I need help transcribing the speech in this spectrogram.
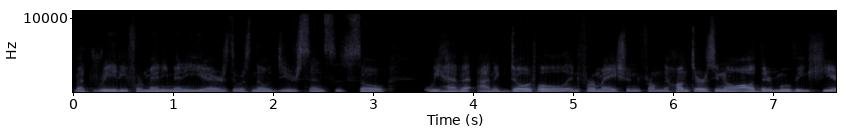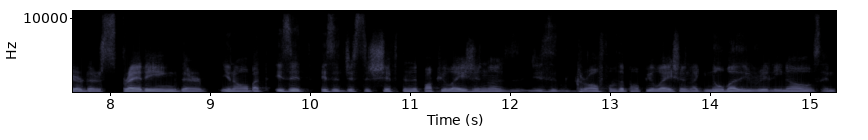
but really for many many years there was no deer census. So we have anecdotal information from the hunters you know oh they're moving here they're spreading they're you know but is it is it just a shift in the population or is it growth of the population? Like nobody really knows. And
